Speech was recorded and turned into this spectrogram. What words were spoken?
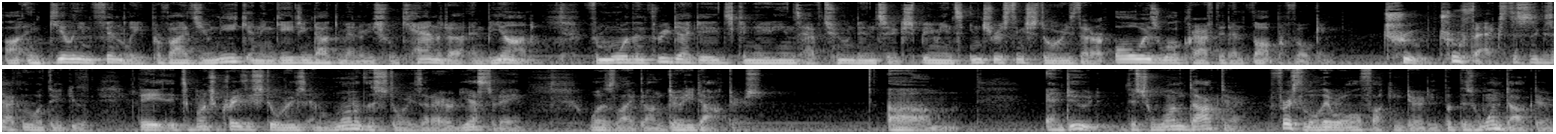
Uh, and Gillian Findlay provides unique and engaging documentaries from Canada and beyond. For more than three decades, Canadians have tuned in to experience interesting stories that are always well crafted and thought provoking. True, true facts. This is exactly what they do. They, it's a bunch of crazy stories, and one of the stories that I heard yesterday was like on Dirty Doctors. Um, and dude, this one doctor, first of all, they were all fucking dirty, but this one doctor,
